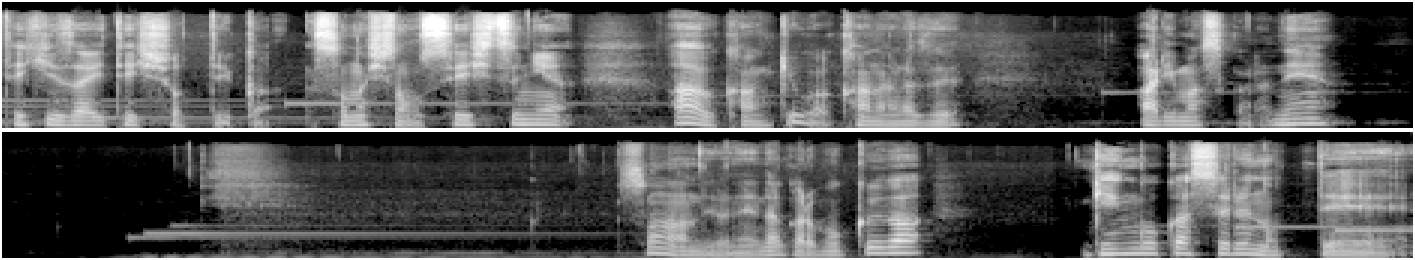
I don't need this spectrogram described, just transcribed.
適材適所っていうかその人の性質に合う環境が必ずありますからね。そうなんだよね。だから僕が言語化するのって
